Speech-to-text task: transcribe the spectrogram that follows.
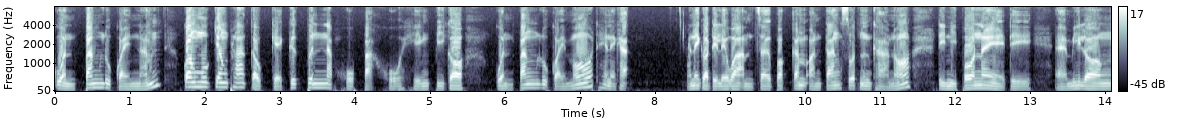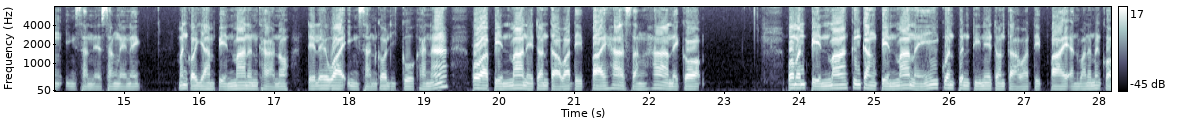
กวนปังลูกไก่น้ำกวางมุกยองพลาเก่าแก่กึกปืนนับโหปากโหเหงปีก็กวนปังลูกไก่มดให้ไหนคะอันนี้ก็ติเลยว่าอำเจอปอกกำอ่อนตั้งสุดนั่นค่ะเนาะตีหนีป้อนในตีมีลองอิงสันเนี่ยสังในใน มันก็ยามเป็นมานั่นค่ะเนาะแต่เลยว่าอิงสันก็ลิโกค่ะนะ เพราะว่าเป็นมาในตอนตาว่าได้ปลาย5สัง5ในก็พอมันเปลี่ยนมากึ่งกลางเปลี่ยนมาไหนกวนปิ้นตีในตอนตาว่าติปลายอันว่านั้นมันก็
